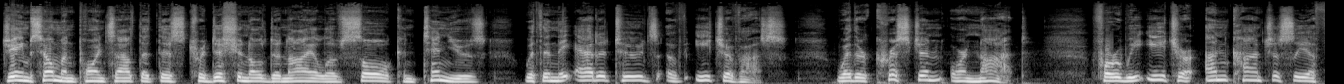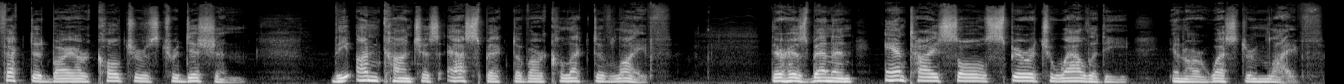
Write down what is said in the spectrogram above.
James Hillman points out that this traditional denial of soul continues within the attitudes of each of us, whether Christian or not for we each are unconsciously affected by our culture's tradition, the unconscious aspect of our collective life. There has been an anti soul spirituality in our Western life,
